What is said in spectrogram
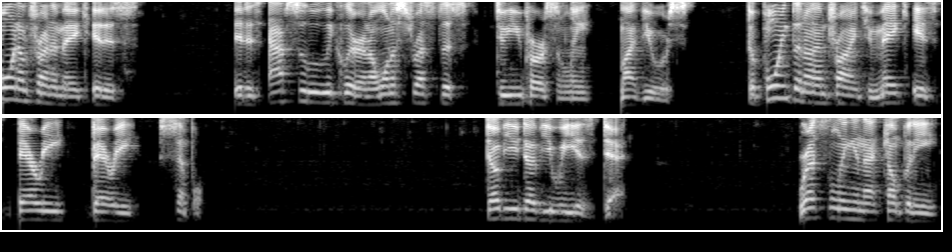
Point I'm trying to make, it is it is absolutely clear, and I want to stress this to you personally, my viewers. The point that I'm trying to make is very, very simple. WWE is dead. Wrestling in that company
